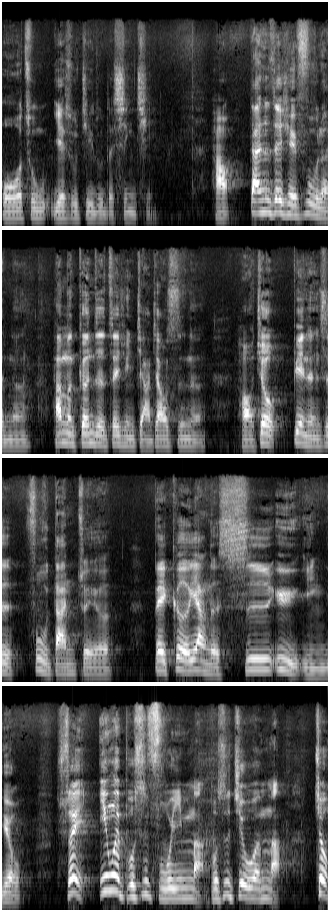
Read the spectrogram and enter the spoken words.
活出耶稣基督的性情。好，但是这些富人呢，他们跟着这群假教师呢，好，就变成是负担罪恶，被各样的私欲引诱。所以，因为不是福音嘛，不是救恩嘛，就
